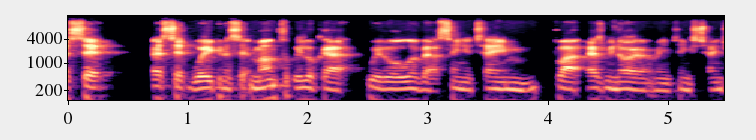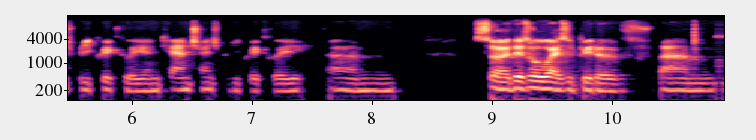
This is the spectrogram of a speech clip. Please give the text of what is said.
a set a set week and a set month that we look at with all of our senior team. But as we know, I mean, things change pretty quickly and can change pretty quickly. Um, so there's always a bit of um,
